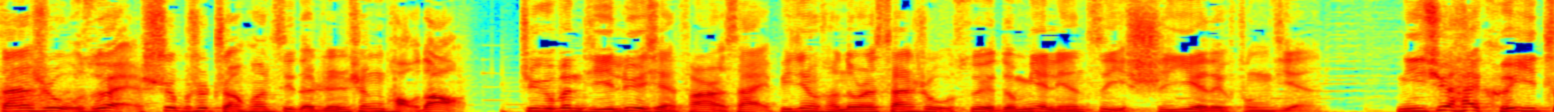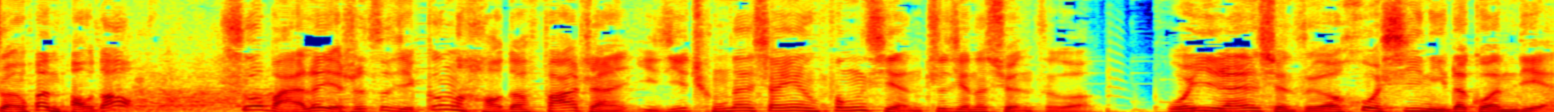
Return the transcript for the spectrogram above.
三十五岁是不是转换自己的人生跑道？这个问题略显凡尔赛，毕竟很多人三十五岁都面临自己失业的风险，你却还可以转换跑道，说白了也是自己更好的发展以及承担相应风险之间的选择。我依然选择和稀泥的观点，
